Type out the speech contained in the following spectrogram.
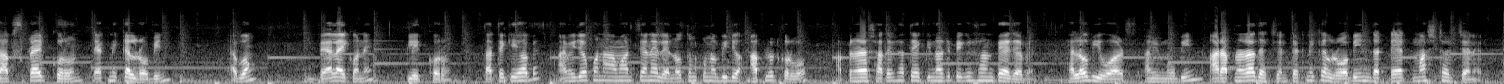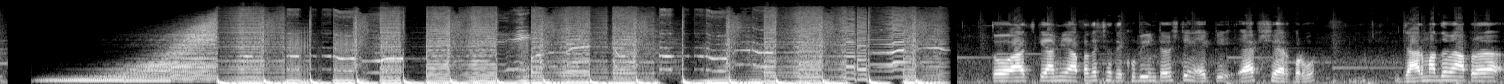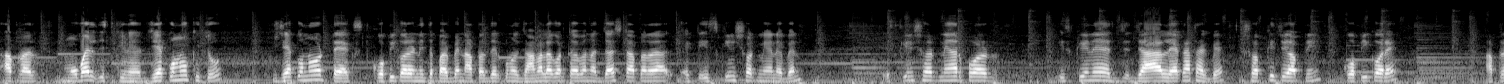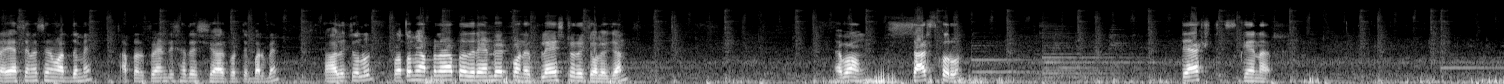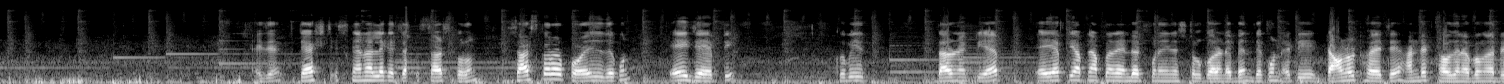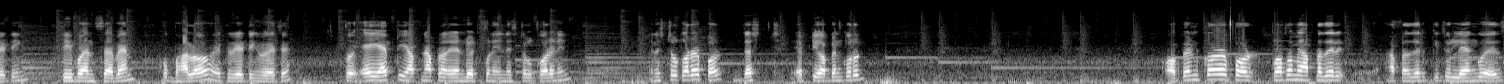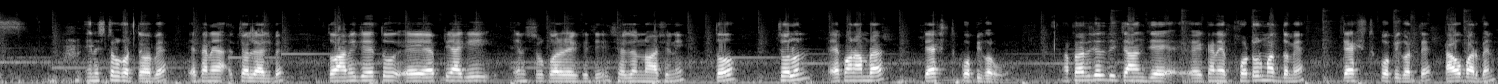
Subscribe করুন technical Robin এবং bell আইকনে ক্লিক করুন। তাতে কি হবে? আমি যখন আমার চ্যানেলে নতুন কোনো ভিডিও আপলোড করব, আপনারা সাথে সাথে একটি নোটিফিকেশন পেয়ে যাবেন। হ্যালো ভিউয়ার্স আমি মুবিন, আর আপনারা দেখছেন technical Robin the tech master channel. তো আজকে আমি আপনাদের সাথে খুবই ইন্টারেস্টিং একটি অ্যাপ শেয়ার করব। যার মাধ্যমে আপনারা আপনার মোবাইল স্ক্রিনে যে কোনো কিছু যে কোনো টেক্সট কপি করে নিতে পারবেন। আপনাদের কোনো ঝামেলা করতে হবে না। জাস্ট আপনারা একটি স্ক্রিনশট নিয়ে নেবেন। স্ক্রিনশট নেওয়ার পর স্ক্রিনে যা লেখা থাকবে সব কিছু আপনি কপি করে আপনার এস এম এসের মাধ্যমে আপনার ফ্রেন্ডের সাথে শেয়ার করতে পারবেন। তাহলে চলুন, প্রথমে আপনারা আপনাদের অ্যান্ড্রয়েড ফোনের প্লে স্টোরে চলে যান এবং সার্চ করুন টেক্সট স্ক্যানার এই যে টেক্সট স্ক্যানার লেগে সার্চ করুন। সার্চ করার পরে যে দেখুন, এই যে অ্যাপটি খুবই দারুণ একটি অ্যাপ এই অ্যাপটি আপনি আপনার অ্যান্ড্রয়েড ফোনে ইনস্টল করে নেবেন। দেখুন, এটি ডাউনলোড হয়েছে হান্ড্রেড থাউজেন্ড এবং রেটিং থ্রি পয়েন্ট সেভেন খুব ভালো একটি রেটিং রয়েছে। তো এই অ্যাপটি আপনি আপনার অ্যান্ড্রয়েড ফোনে ইনস্টল করে নিন। ইনস্টল করার পর জাস্ট অ্যাপটি ওপেন করুন। ওপেন করার পর প্রথমে আপনাদের আপনাদের কিছু ল্যাঙ্গুয়েজ ইনস্টল করতে হবে, এখানে চলে আসবে। তো আমি যেহেতু এই অ্যাপটি আগেই ইনস্টল করে রেখেছি, সেজন্য আসেনি। তো চলুন, এখন আমরা টেক্সট কপি করব। আপনারা যদি চান যে এখানে ফটোর মাধ্যমে টেক্সট কপি করতে, তাও পারবেন।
